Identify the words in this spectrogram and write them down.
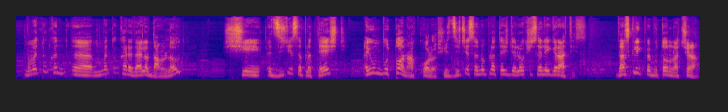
În momentul, când, uh, în momentul în care dai la download și îți zice să plătești, ai un buton acolo și îți zice să nu plătești deloc și să le iei gratis. Dați click pe butonul acela.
